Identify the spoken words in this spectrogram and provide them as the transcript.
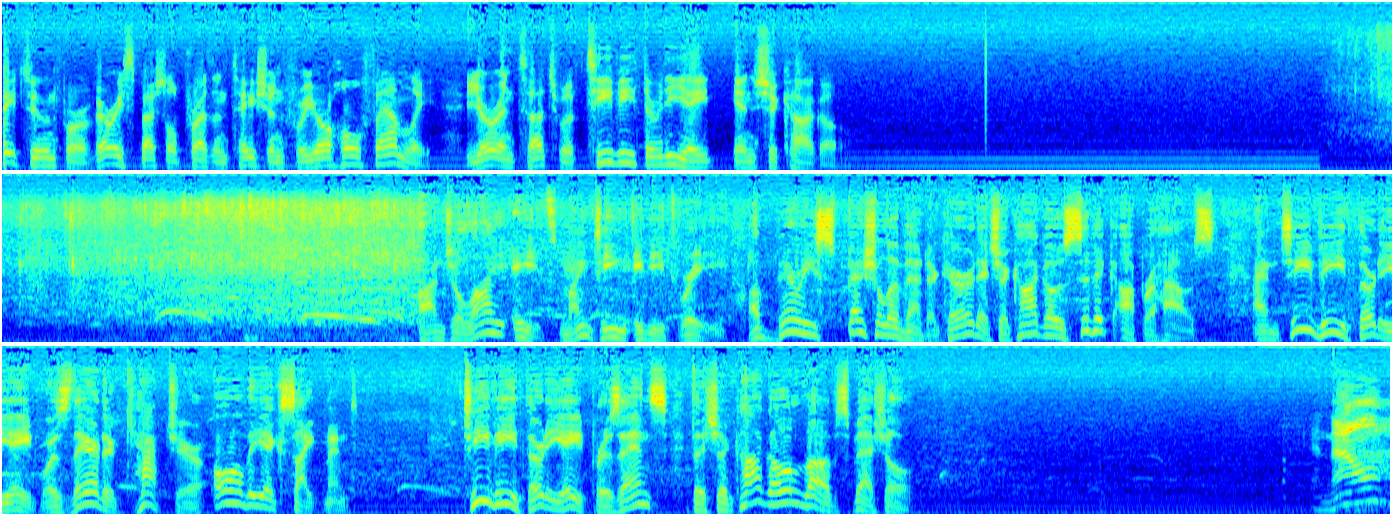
Stay tuned for a very special presentation for your whole family. You're in touch with TV 38 in Chicago. On July 8, 1983, a very special event occurred at Chicago's Civic Opera House, and TV 38 was there to capture all the excitement. TV 38 presents the Chicago Love Special. And now,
